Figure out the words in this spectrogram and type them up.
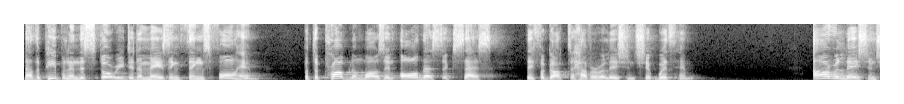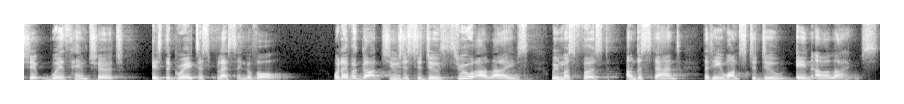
Now, the people in this story did amazing things for him. But the problem was, in all their success, they forgot to have a relationship with him. Our relationship with him, church, is the greatest blessing of all. Whatever God chooses to do through our lives, we must first understand that He wants to do in our lives.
